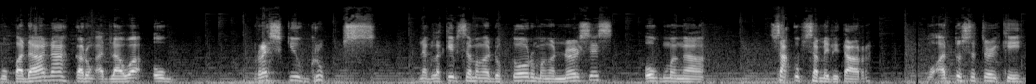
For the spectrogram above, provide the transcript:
mupadana karong adlaw og rescue groups. Naglakip sa mga doktor, mga nurses o mga sakop sa militar. Moadto sa Turkey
